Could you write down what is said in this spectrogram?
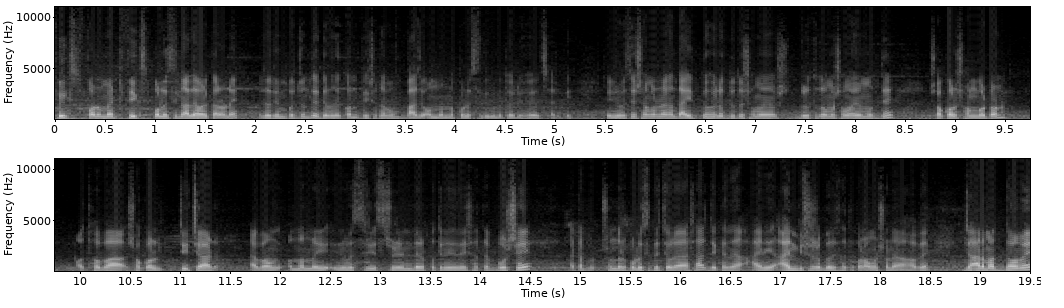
ফিক্সড ফরম্যাট ফিক্সড পলিসি না দেওয়ার কারণে এতদিন পর্যন্ত এই ধরনের কনফিউশন এবং বাজে অন্যান্য পরিস্থিতিগুলো তৈরি হয়েছে আর কি ইউনিভার্সিটি সংগঠনের এখন দায়িত্ব হলো দ্রুত সময়, দ্রুততম সময়ের মধ্যে সকল সংগঠন অথবা সকল টিচার এবং অন্যান্য ইউনিভার্সিটি স্টুডেন্টদের প্রতিনিধিদের সাথে বসে একটা সুন্দর পরিস্থিতি চলে আসা যেখানে আইন আইন বিশেষজ্ঞদের সাথে পরামর্শ নেওয়া হবে। যার মাধ্যমে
